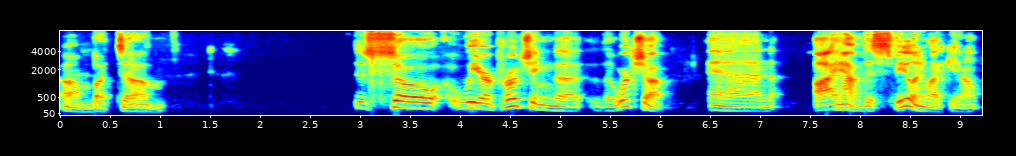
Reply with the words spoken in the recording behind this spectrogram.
Um, but um, so we are approaching the the workshop, and I have this feeling like, you know,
